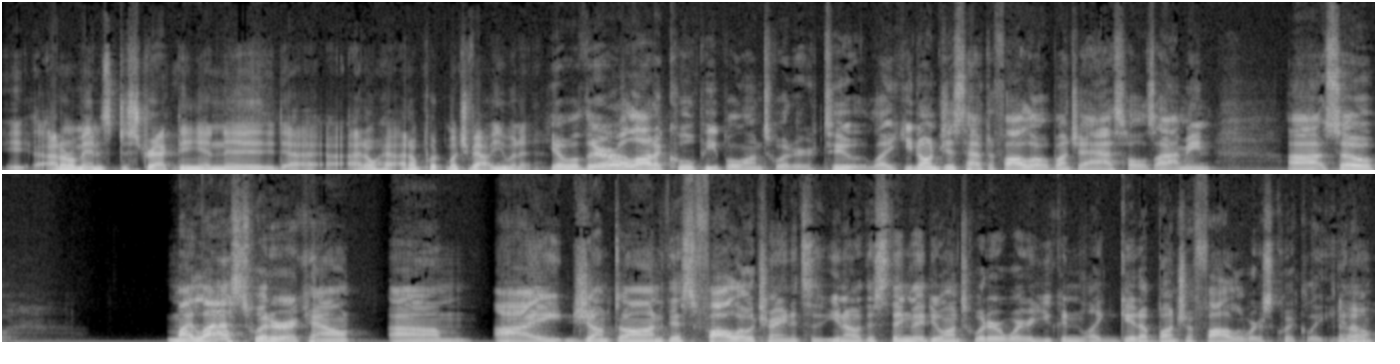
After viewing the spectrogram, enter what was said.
It, I don't know, man. It's distracting, and it, I, I don't. Ha- I don't put much value in it. Yeah, well, there are a lot of cool people on Twitter too. Like, you don't just have to follow a bunch of assholes. I I mean, uh, so my last Twitter account, um, I jumped on this follow train. It's you know this thing they do on Twitter where you can like get a bunch of followers quickly. You know,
